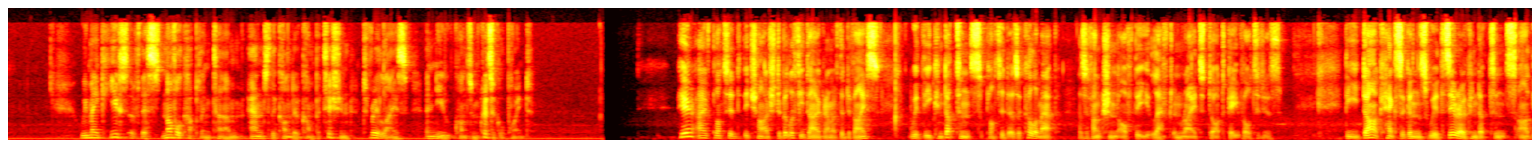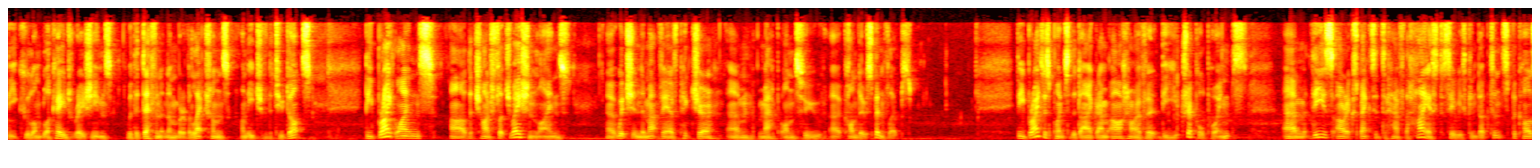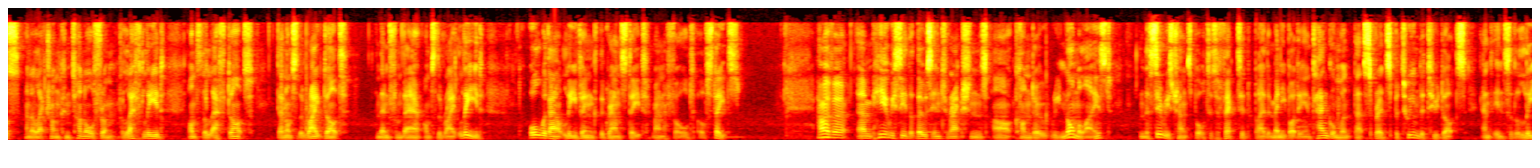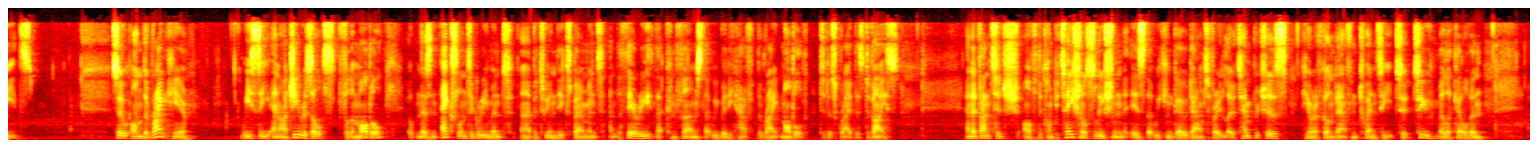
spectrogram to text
We make use of this novel coupling term and the Kondo competition to realize a new quantum critical point. Here I've plotted the charge stability diagram of the device with the conductance plotted as a color map as a function of the left and right dot gate voltages. The dark hexagons with zero conductance are the Coulomb blockade regimes with a definite number of electrons on each of the two dots. The bright lines are the charge fluctuation lines, uh, which in the Matveev picture um, map onto uh, Kondo spin flips. The brightest points of the diagram are, however, the triple points. Um, these are expected to have the highest series conductance because an electron can tunnel from the left lead onto the left dot, then onto the right dot, and then from there onto the right lead, all without leaving the ground state manifold of states. However, um, here we see that those interactions are Kondo renormalized, and the series transport is affected by the many-body entanglement that spreads between the two dots and into the leads. So on the right here, we see NRG results for the model. And there's an excellent agreement uh, between the experiment and the theory that confirms that we really have the right model to describe this device. An advantage of the computational solution is that we can go down to very low temperatures. Here I've gone down from 20 to 2 millikelvin.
